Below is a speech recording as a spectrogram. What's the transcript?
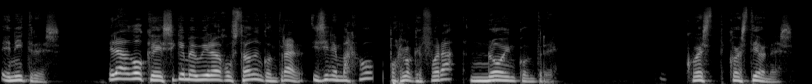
en i3. Era algo que sí que me hubiera gustado encontrar y sin embargo, por lo que fuera, no encontré. cuestiones.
